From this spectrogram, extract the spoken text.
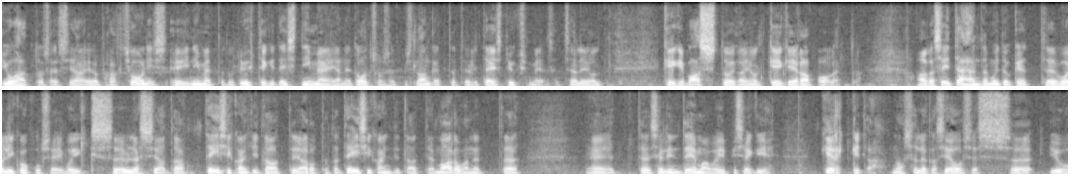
juhatuses ja, ja fraktsioonis ei nimetatud ühtegi teist nime ja need otsused, mis langetati, olid täiesti üksmeelsed, seal ei olnud keegi vastu ega ei olnud keegi erapooletu. aga see ei tähenda muidugi, et volikogus ei võiks üles seada teisi kandidaate ja arutada teisi kandidaate. Ja ma arvan, et et selline teema võib isegi kerkida, noh sellega seoses ju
